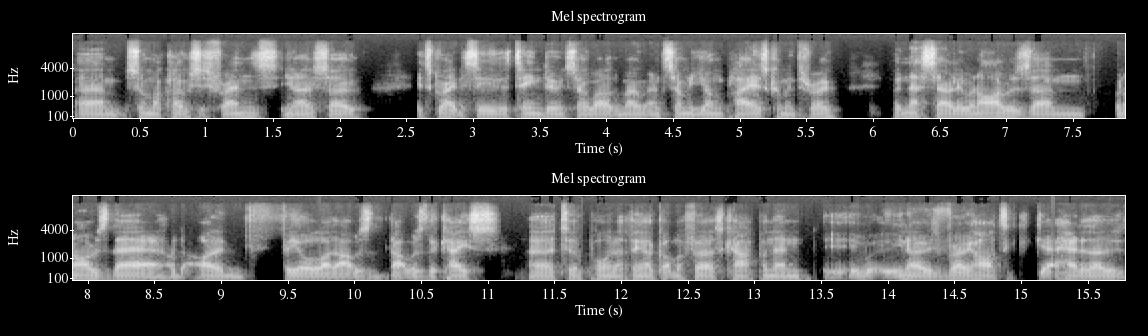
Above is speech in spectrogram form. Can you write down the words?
Um, some of my closest friends, you know. So it's great to see the team doing so well at the moment, and so many young players coming through but necessarily when I was um, when I was there, I, I, didn't feel like that was that was the case. Uh, to the point, I think I got my first cap, and then it, you know it was very hard to get ahead of those,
